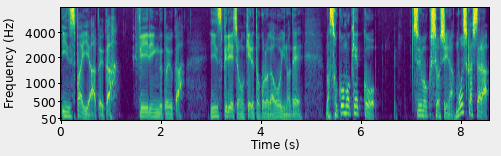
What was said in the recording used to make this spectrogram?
インスパイアというかフィーリングというかインスピレーションを受けるところが多いので、まあ、そこも結構注目してほしいなもしかしたら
